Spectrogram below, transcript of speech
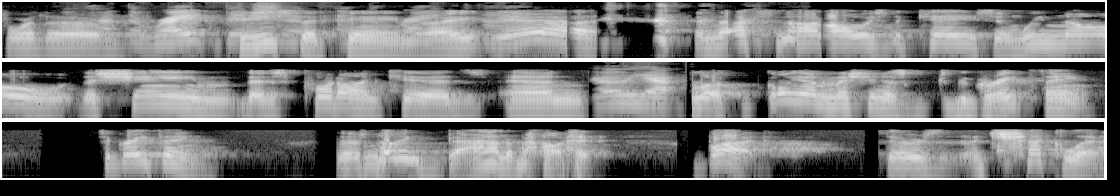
for the, the right peace that came, right? right? Yeah. and that's not always the case. And we know the shame that is put on kids. And oh, yeah. Look, going on a mission is a great thing. It's a great thing. There's nothing bad about it. But there's a checklist.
